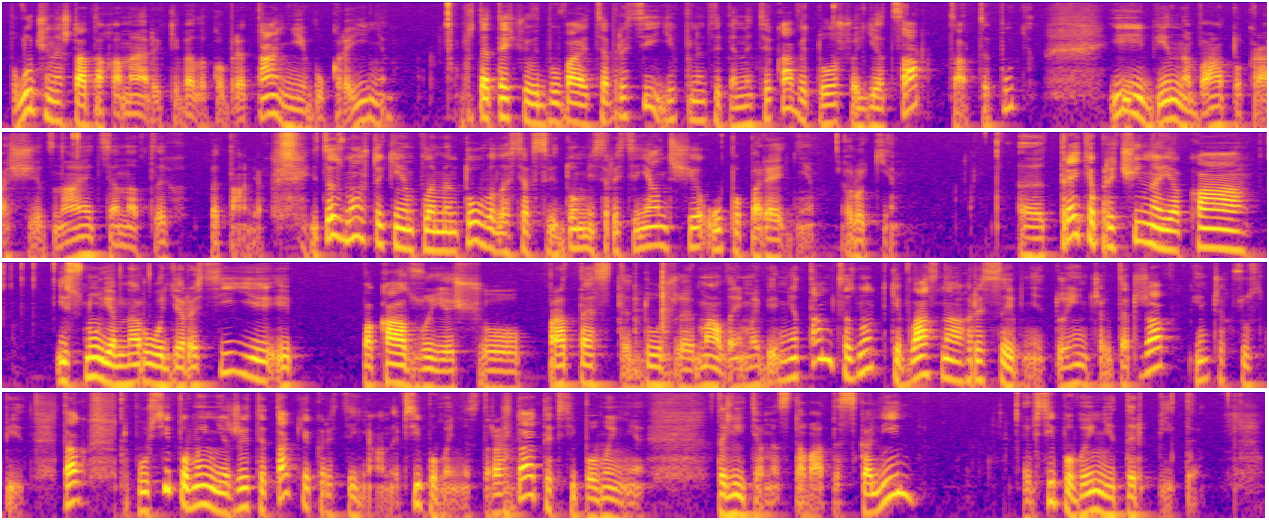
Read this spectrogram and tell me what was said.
Сполучених Штатах Америки, Великобританії, в Україні. Проте те, що відбувається в Росії, їх в принципі не цікавить, тому що є цар, цар це Путін, і він набагато краще знається на цих питаннях. І це знову ж таки імплементовувалося в свідомість росіян ще у попередні роки. Е, третя причина, яка існує в народі Росії і показує, що протести дуже мало ймовірні там, це знову таки власна агресивність до інших держав, інших суспільств. Так? Тобто всі повинні жити так, як росіяни. Всі повинні страждати, всі повинні століттями ставати з колін, і всі повинні терпіти.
